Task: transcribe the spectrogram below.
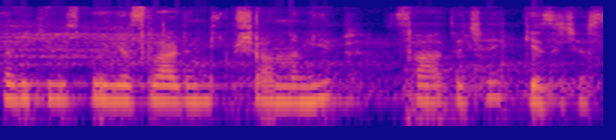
Tabii ki biz bu yazılardan hiçbir şey anlamayıp sadece gezeceğiz.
